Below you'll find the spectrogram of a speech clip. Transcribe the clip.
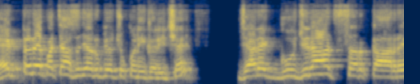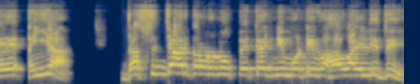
હેક્ટરે પચાસ હજાર રૂપિયા ચૂકવણી કરી છે. જ્યારે ગુજરાત સરકારે અહીંયા દસ હજાર કરોડનું પેકેજની મોટી વહાવાઈ લીધી,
